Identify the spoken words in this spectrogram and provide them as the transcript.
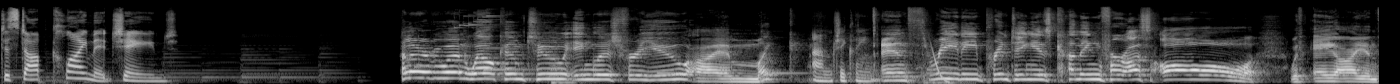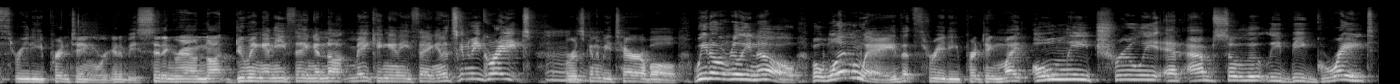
to stop climate change. Hello, everyone. Welcome to English for You. I am Mike. I'm Jacqueline. And 3D printing is coming for us all. With AI and 3D printing, we're going to be sitting around not doing anything and not making anything, and it's going to be great mm. or it's going to be terrible. We don't really know. But one way that 3D printing might only truly and absolutely be great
